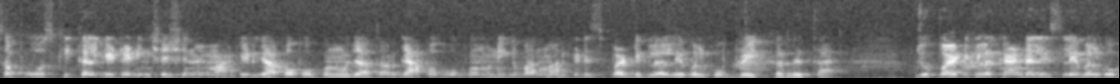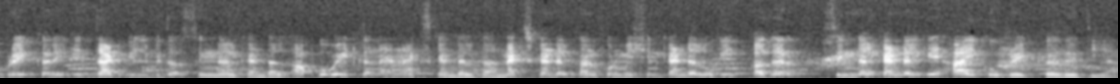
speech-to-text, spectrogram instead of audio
सपोज़ कि कल के ट्रेडिंग सेशन में मार्केट गैप अप ओपन हो जाता है और गैप अप ओपन होने के बाद मार्केट इस पर्टिकुलर लेवल को ब्रेक कर देता है। जो पर्टिकुलर कैंडल इस लेवल को ब्रेक करेगी that will be the signal candle आपको वेट करना है नेक्स्ट कैंडल का। नेक्स्ट कैंडल कन्फर्मेशन कैंडल होगी अगर सिग्नल कैंडल के हाई को ब्रेक कर देती है।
